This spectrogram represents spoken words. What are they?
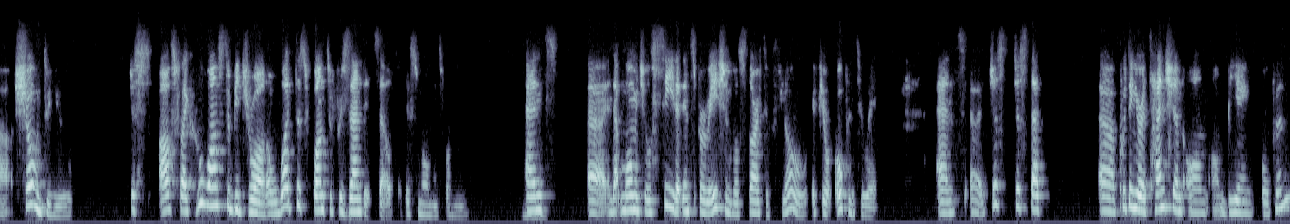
uh, shown to you just ask like who wants to be drawn or what does want to present itself at this moment for me? And uh, in that moment you'll see that inspiration will start to flow if you're open to it. And uh, just just that uh, putting your attention on on being open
